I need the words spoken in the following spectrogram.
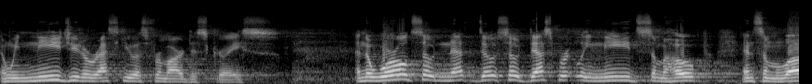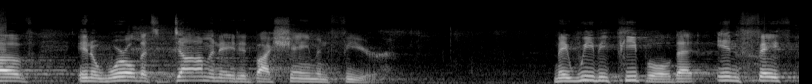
And we need you to rescue us from our disgrace. And the world so, ne- so desperately needs some hope and some love in a world that's dominated by shame and fear. May we be people that in faith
